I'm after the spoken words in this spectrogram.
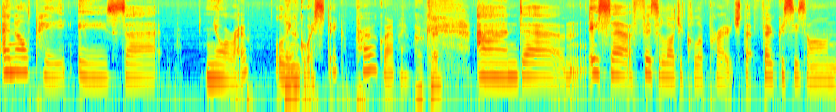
NLP is uh, neuro linguistic yeah. programming. Okay. And um, it's a physiological approach that focuses on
